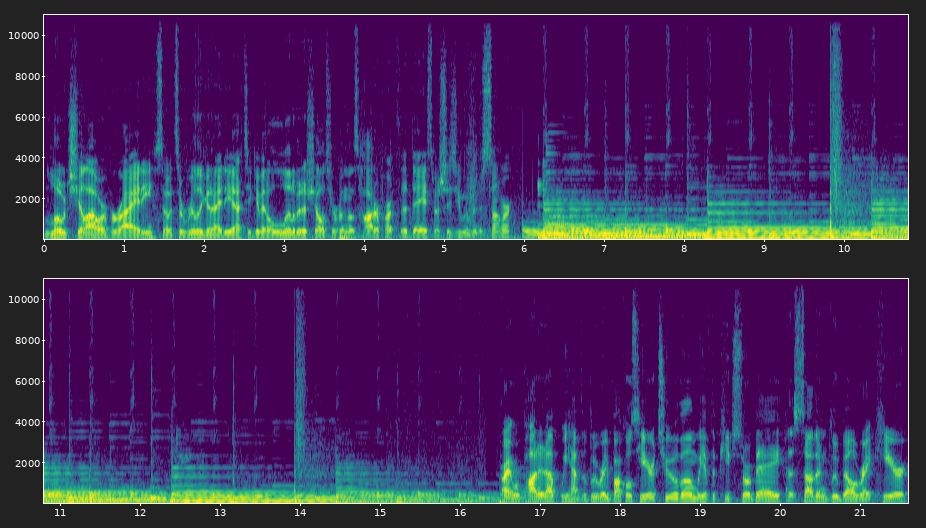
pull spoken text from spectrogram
low chill hour variety. So it's a really good idea to give it a little bit of shelter from those hotter parts of the day, especially as you move into summer. All right, we're potted up. We have the blueberry buckles here, two of them. We have the peach sorbet, the southern bluebelle right here.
